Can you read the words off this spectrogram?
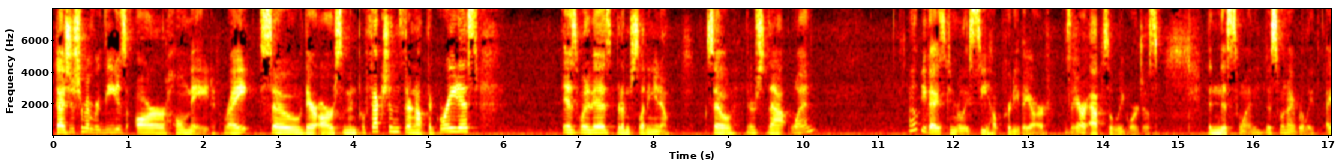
guys, just remember these are homemade, right? So there are some imperfections. They're not the greatest, is what it is, but I'm just letting you know. So there's that one. I hope you guys can really see how pretty they are because they are absolutely gorgeous. Then this one, this one I really, I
